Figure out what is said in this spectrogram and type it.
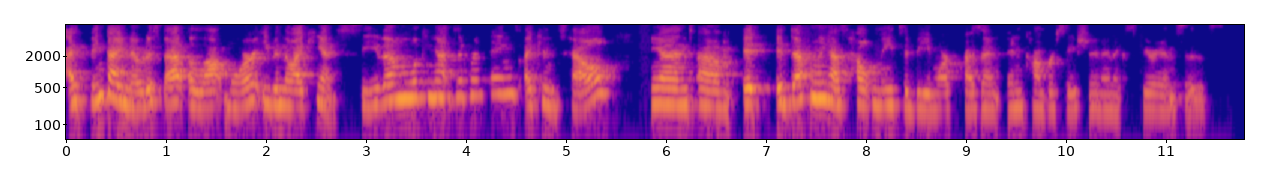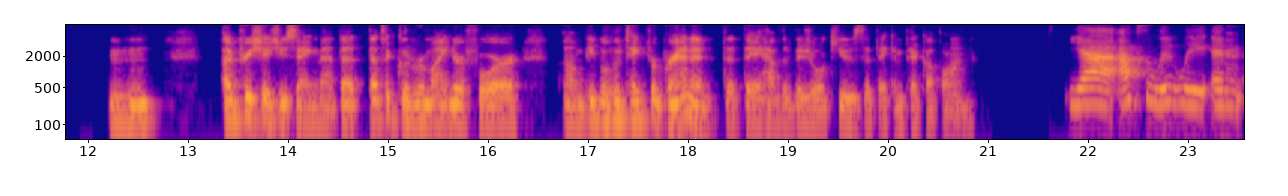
I think I notice that a lot more, even though I can't see them looking at different things, I can tell and um, it, it definitely has helped me to be more present in conversation and experiences Mm-hmm. I appreciate you saying that. That that's a good reminder for um, people who take for granted that they have the visual cues that they can pick up on. Yeah, absolutely. And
